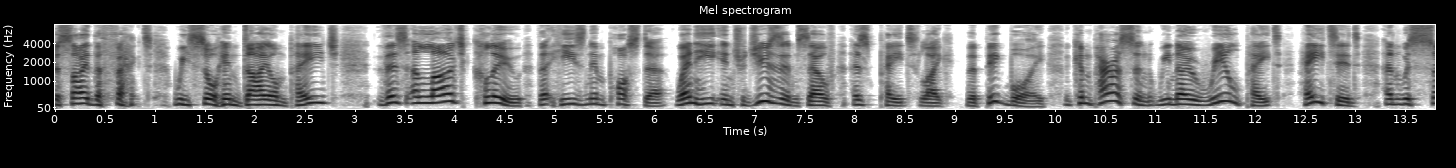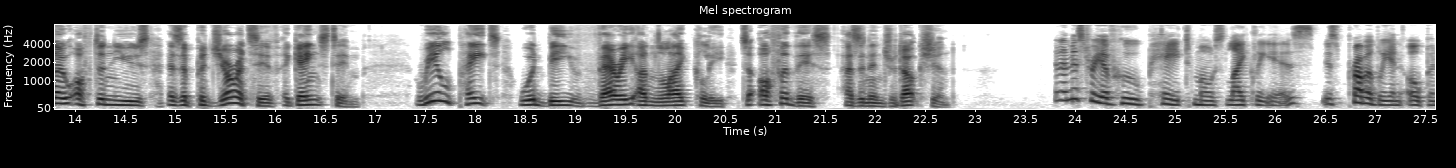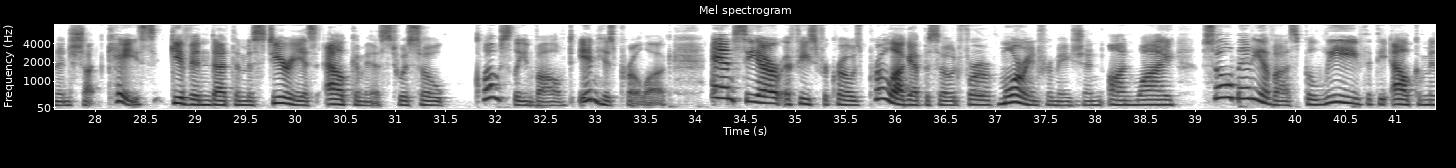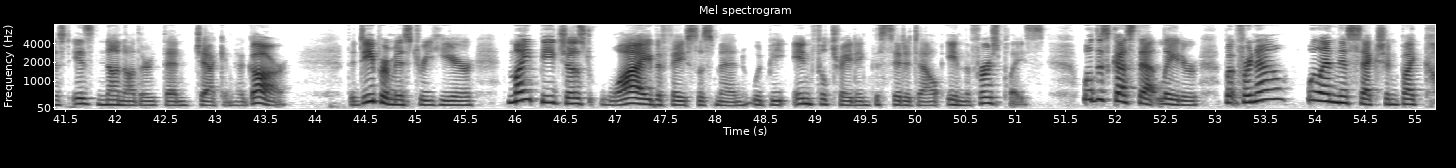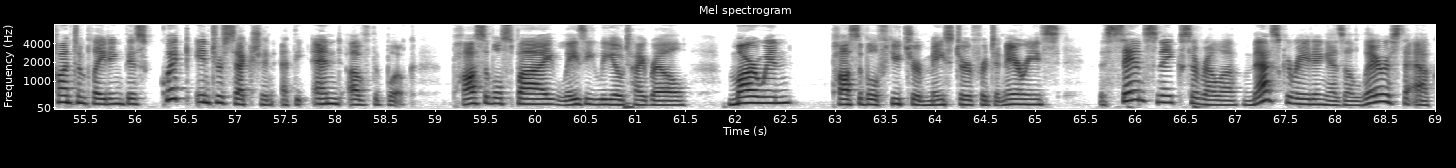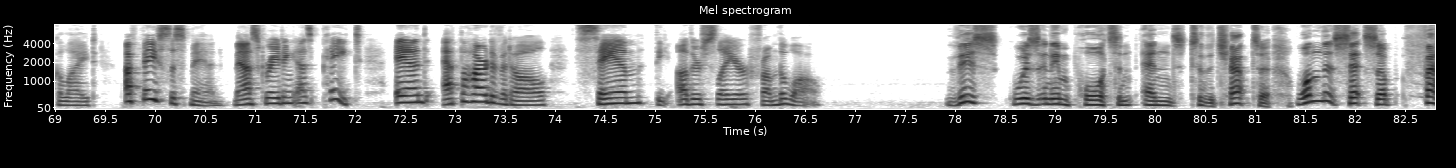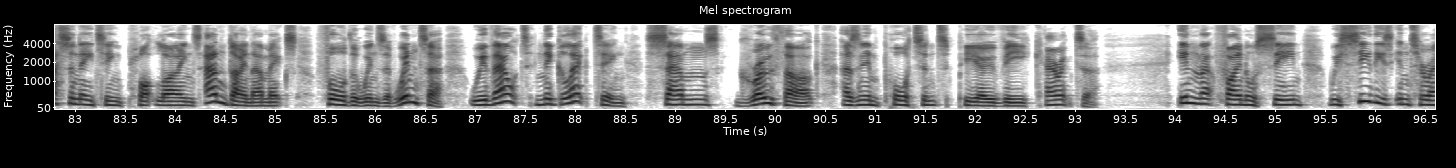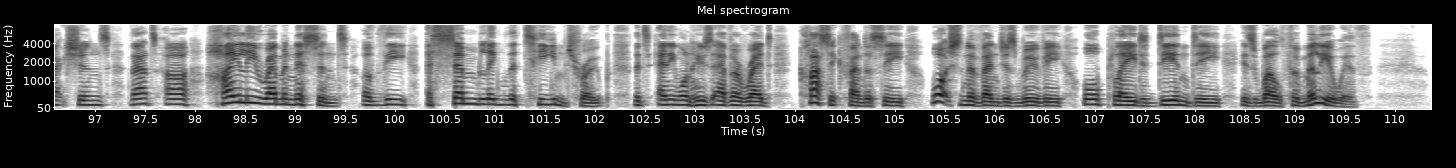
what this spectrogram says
beside the fact we saw him die on page, there's a large clue that he's an imposter when he introduces himself as Pate like the pig boy, a comparison we know real Pate hated and was so often used as a pejorative against him. Real Pate would be very unlikely to offer this as an introduction. And the mystery of who Pate most likely is is probably an open and shut case, given that the mysterious alchemist was so closely involved in his prologue. And see our A Feast for Crows prologue episode for more information on why so many of us believe that the alchemist is none other than Jaqen H'ghar. The deeper mystery here might be just why the Faceless Men would be infiltrating the Citadel in the first place. We'll discuss that later, but for now, we'll end this section by contemplating this quick intersection at the end of the book. Possible spy, lazy Leo Tyrell, Marwyn, possible future maester for Daenerys, the sand snake Sarella masquerading as Alleras the Acolyte, a faceless man masquerading as Pate, and at the heart of it all, Sam, the other slayer from the wall. This was an important end to the chapter, one that sets up fascinating plot lines and dynamics for the Winds of Winter without neglecting Sam's growth arc as an important POV character in that final scene, we see these interactions that are highly reminiscent of the assembling the team trope that anyone who's ever read classic fantasy, watched an Avengers movie, or played D&D is well familiar with.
